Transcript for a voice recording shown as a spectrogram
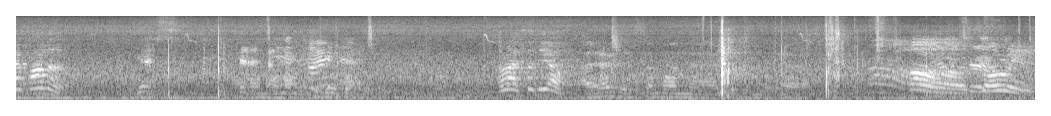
my partner? Yes. All right, so I heard there's someone. Uh, oh, sorry.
